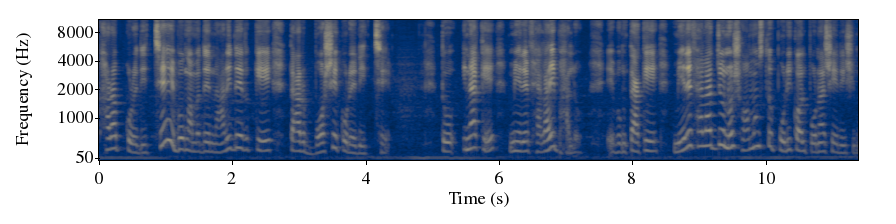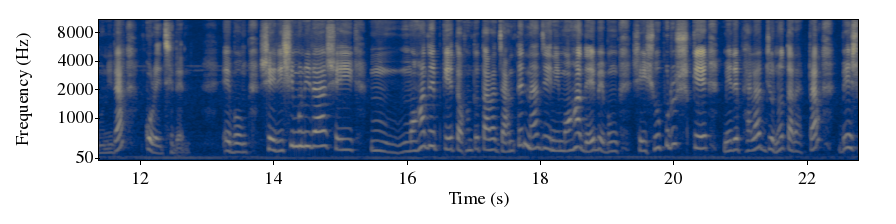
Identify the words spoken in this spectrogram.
খারাপ করে দিচ্ছে এবং আমাদের নারীদেরকে তার বশে করে নিচ্ছে। তো ইনাকে মেরে ফেলাই ভালো এবং তাকে মেরে ফেলার জন্য সমস্ত পরিকল্পনা সে ঋষিমুনিরা করেছিলেন। এবং সেই ঋষিমুনিরা, সেই মহাদেবকে তখন তো তারা জানতেন না যে ইনি মহাদেব এবং সেই সুপুরুষকে মেরে ফেলার জন্য তারা একটা বেশ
